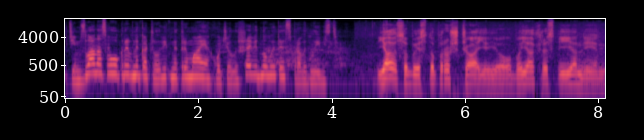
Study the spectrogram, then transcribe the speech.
Втім, зла на свого кривника чоловік не тримає, хоче лише відновити справедливість. Я особисто прощаю його, бо я християнин.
